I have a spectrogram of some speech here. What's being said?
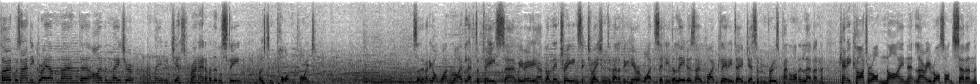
Third was Andy Grahame and uh, Ivan Mauger. Well, maybe just ran out of a little steam. Most important point. So they've only got one ride left apiece, and we really have got an intriguing situation developing here at White City. The leaders, though, quite clearly, Dave Jessup and Bruce Penhall on 11, Kenny Carter on 9, Larry Ross on 7,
